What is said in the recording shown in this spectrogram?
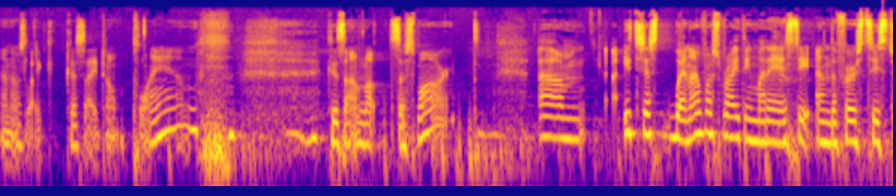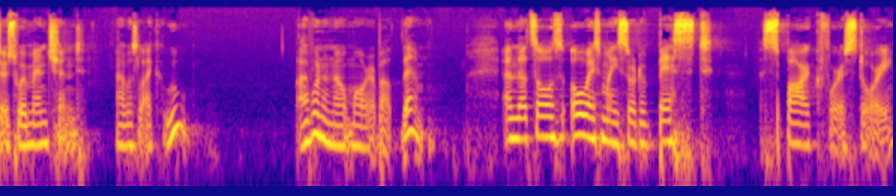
and i was like because i don't plan because i'm not so smart um, it's just when i was writing maresi and the first sisters were mentioned i was like ooh i want to know more about them. And that's always my sort of best spark for a story.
